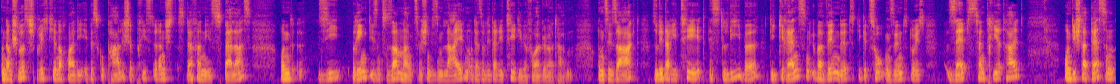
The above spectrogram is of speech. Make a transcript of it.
Und am Schluss spricht hier nochmal die episkopalische Priesterin Stephanie Spellers und sie bringt diesen Zusammenhang zwischen diesem Leiden und der Solidarität, die wir vorher gehört haben. Und sie sagt, Solidarität ist Liebe, die Grenzen überwindet, die gezogen sind durch Selbstzentriertheit und die stattdessen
